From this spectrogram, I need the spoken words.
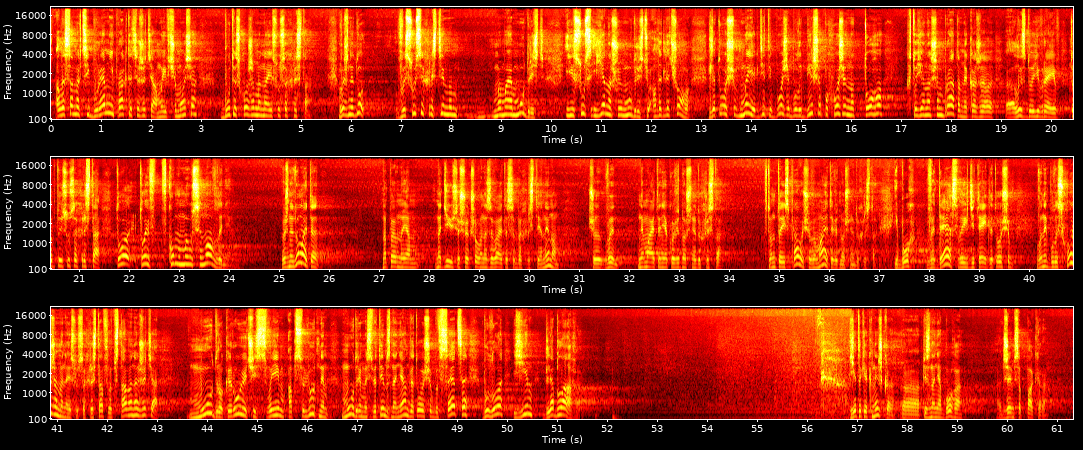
Але саме в цій буремній практиці життя ми і вчимося бути схожими на Ісуса Христа. Ви ж не до... В Ісусі Христі ми, ми маємо мудрість. І Ісус і є нашою мудрістю. Але для чого? Для того, щоб ми, як діти Божі, були більше похожі на того, хто є нашим братом, як каже е, лист до євреїв, тобто Ісуса Христа, то, той, в кому ми усиновлені. Ви ж не думаєте, напевно, я надіюся, що якщо ви називаєте себе християнином, що ви не маєте ніякого відношення до Христа. Тому то і справа, що ви маєте відношення до Христа. І Бог веде своїх дітей для того, щоб вони були схожими на Ісуса Христа в обставинах життя, мудро керуючись своїм абсолютним мудрим і святим знанням для того, щоб все це було їм для блага. Є така книжка е, Пізнання Бога Джеймса Пакера.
